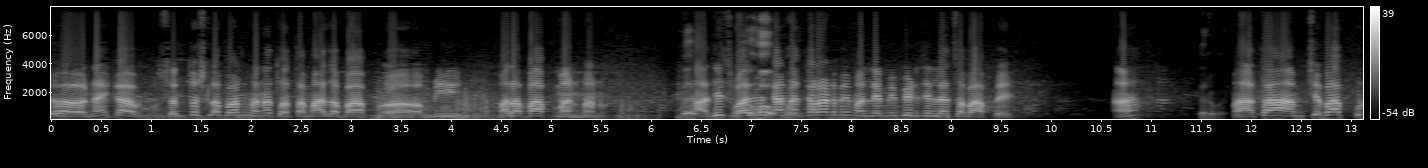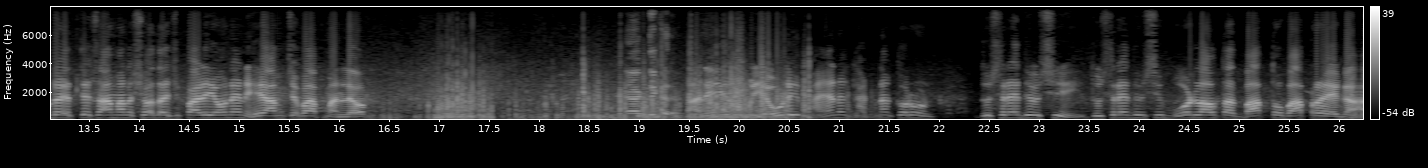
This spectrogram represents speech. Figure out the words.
तर नाही का संतोषला पण म्हणत होता माझा बाप मी मला बाप मान म्हणून. आधीच हो, वाल्मिकांना हो. कराड मी म्हणले मी बीड जिल्ह्याचा बाप आहे. हा बरोबर. मग आता आमचे बाप कुठे आहेत तेच आम्हाला शोधायची पाळी येऊ नये. हे आमचे बाप मानल्यावर. हे अगदी खरं आणि एवढी भयानक घटना करून दुसऱ्या दिवशी दुसऱ्या दिवशी बोर्ड लावतात बाप तो बाप रहेगा.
